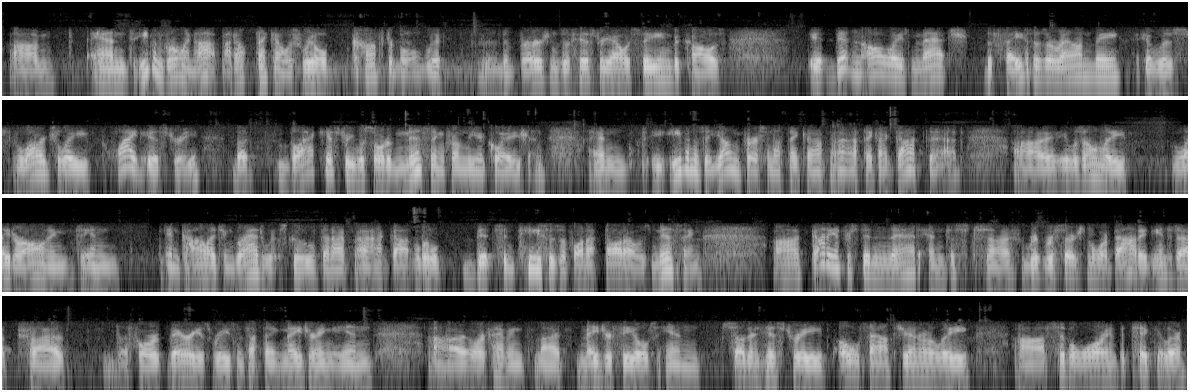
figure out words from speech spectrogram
Um, and even growing up, I don't think I was real comfortable with the versions of history I was seeing because it didn't always match the faces around me. It was largely white history, but black history was sort of missing from the equation. And even as a young person, I think I, I think I got that. Uh, it was only later on in, in in college and graduate school that I, I got little bits and pieces of what I thought I was missing. Uh, got interested in that and just uh, re- researched more about it. Ended up, uh, for various reasons, I think, majoring in uh, or having my major fields in Southern history, Old South generally, uh, Civil War in particular.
